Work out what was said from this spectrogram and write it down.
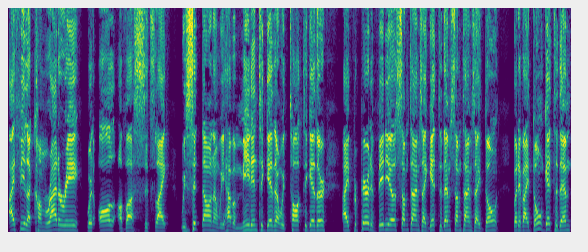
I feel a camaraderie with all of us. It's like we sit down and we have a meeting together and we talk together. I prepare the videos. Sometimes I get to them, sometimes I don't. But if I don't get to them,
